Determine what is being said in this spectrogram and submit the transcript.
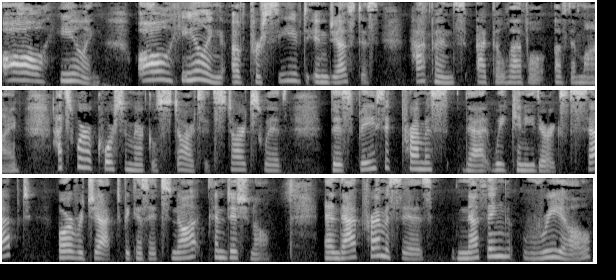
all healing, all healing of perceived injustice happens at the level of the mind. That's where A Course in Miracles starts. It starts with this basic premise that we can either accept or reject because it's not conditional. And that premise is nothing real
